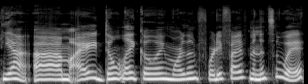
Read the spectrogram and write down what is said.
Yeah, um, I don't like going more than 45 minutes away.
